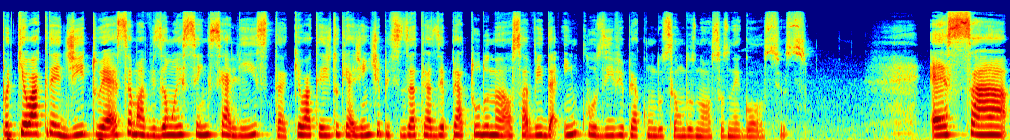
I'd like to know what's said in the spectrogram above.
Porque eu acredito, e essa é uma visão essencialista, que eu acredito que a gente precisa trazer para tudo na nossa vida, inclusive para a condução dos nossos negócios. Essa.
